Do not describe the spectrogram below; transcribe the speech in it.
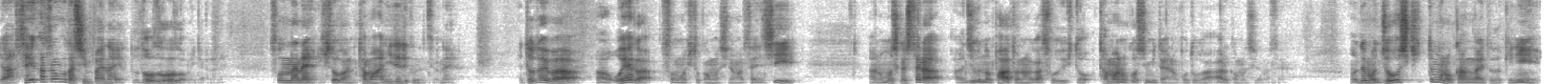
いや生活のことは心配ないよと。どうぞどうぞみたいなね。そんなね人が、ね、たまに出てくるんですよね。例えば親がその人かもしれませんしあのもしかしたら自分のパートナーがそういう人玉残しみたいなことがあるかもしれません。でも常識ってものを考えた時に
